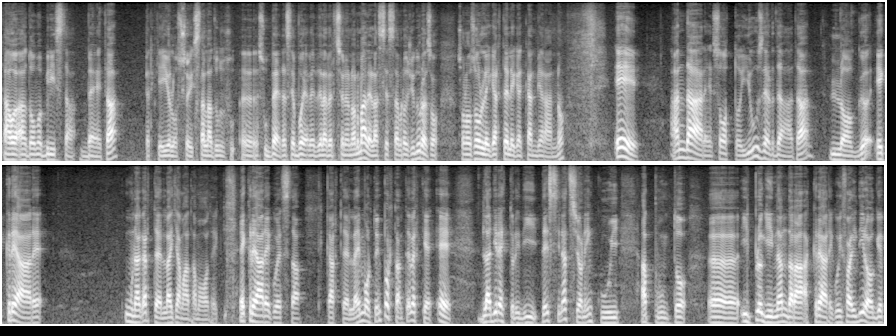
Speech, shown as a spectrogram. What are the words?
automobilista beta perché io l'ho so installato su, eh, su, beta. Se voi avete la versione normale la stessa procedura so, sono solo le cartelle che cambieranno e andare sotto user data log e creare una cartella chiamata Motec e creare questa cartella. È molto importante perché è la directory di destinazione in cui appunto eh, il plugin andrà a creare quei file di log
